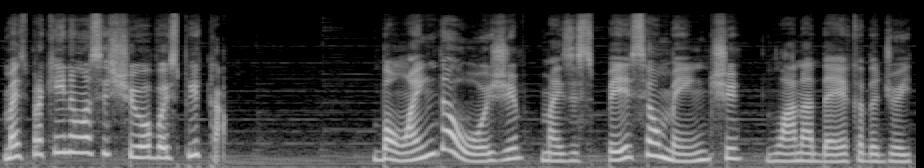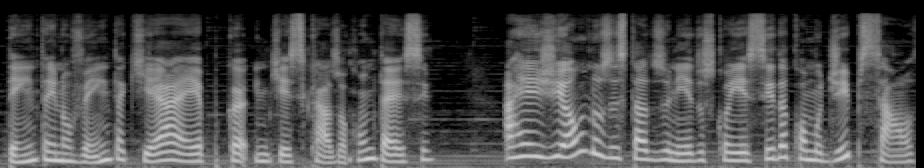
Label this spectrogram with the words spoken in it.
mas para quem não assistiu, eu vou explicar. Bom, ainda hoje, mas especialmente lá na década de 80 e 90, que é a época em que esse caso acontece, a região dos Estados Unidos conhecida como Deep South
